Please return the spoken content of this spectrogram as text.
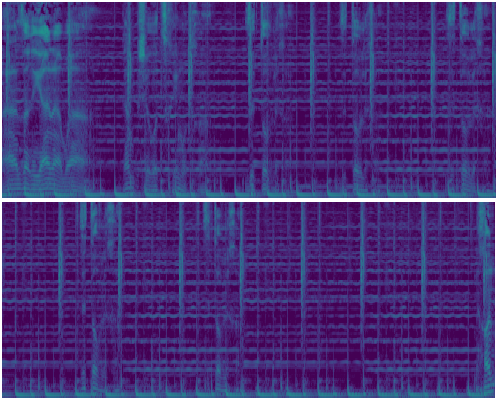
אז אריאנה אמרה, גם כשרוצחים אותך, זה טוב לך. זה טוב לך. זה טוב לך. זה טוב לך. זה טוב לך. נכון?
